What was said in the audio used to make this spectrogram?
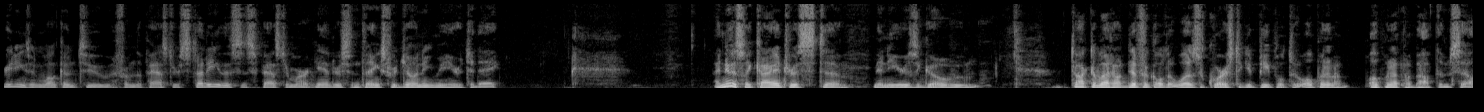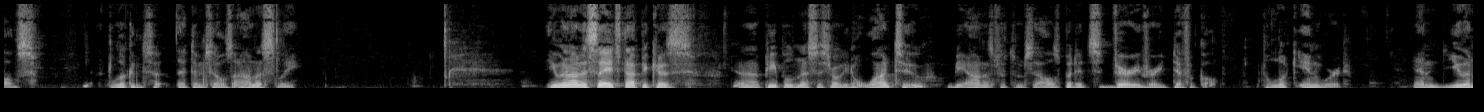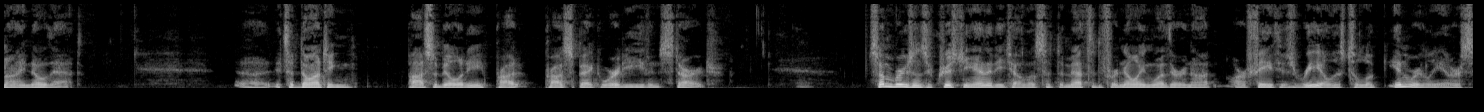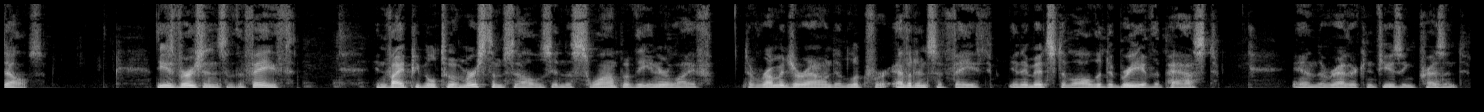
Greetings and welcome to From the Pastor's Study. This is Pastor Mark Anderson. Thanks for joining me here today. I knew a psychiatrist uh, many years ago who talked about how difficult it was, of course, to get people to open up, open up about themselves, look at themselves honestly. He went on to say it's not because uh, people necessarily don't want to be honest with themselves, but it's very, very difficult to look inward and you and I know that. Uh, it's a daunting possibility, pro- prospect. Where do you even start? Some versions of Christianity tell us that the method for knowing whether or not our faith is real is to look inwardly at ourselves. These versions of the faith invite people to immerse themselves in the swamp of the inner life, to rummage around and look for evidence of faith in the midst of all the debris of the past and the rather confusing present.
